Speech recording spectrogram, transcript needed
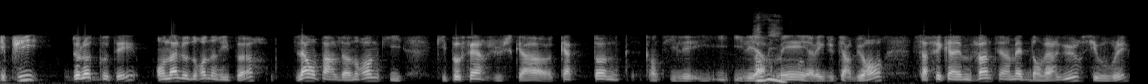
Et puis, de l'autre côté, on a le drone Reaper. Là, on parle d'un drone qui, qui peut faire jusqu'à 4 euh, tonnes quand il est, il, est ah armé avec du carburant. Ça fait quand même 21 mètres d'envergure, si vous voulez.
